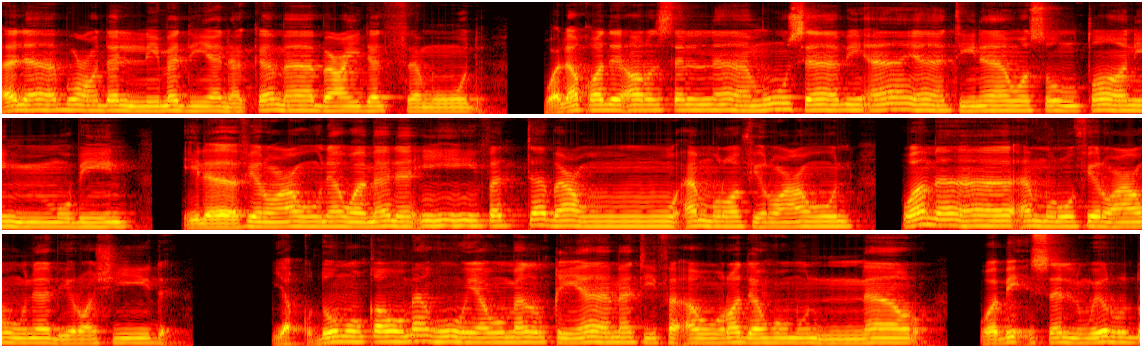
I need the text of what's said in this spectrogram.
ألا بعدا لمدين كما بعدت ثمود وَلَقَدْ أَرْسَلْنَا مُوسَى بِآيَاتِنَا وَسُلْطَانٍ مُبِينٍ إِلَى فِرْعَوْنَ وَمَلَئِهِ فَاتَّبَعُوا أَمْرَ فِرْعَوْنَ وَمَا أَمْرُ فِرْعَوْنَ بِرَشِيدٍ يَقْدُمُ قَوْمَهُ يَوْمَ الْقِيَامَةِ فَأَوْرَدَهُمُ النَّارِ وَبِئْسَ الْوِرْدُ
